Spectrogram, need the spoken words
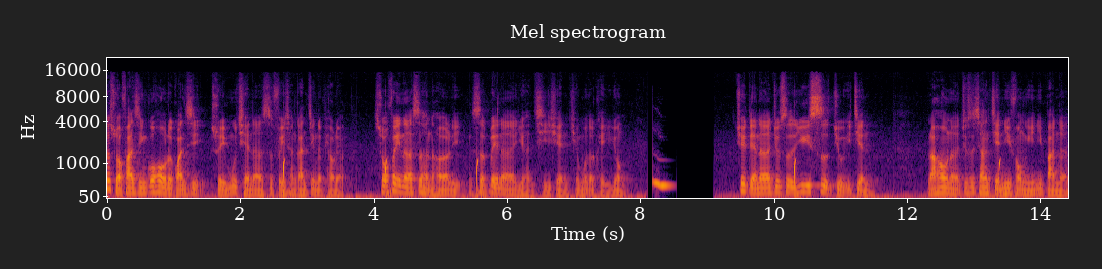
厕所翻新过后的关系，水目前呢是非常干净的漂亮。收费呢是很合理，设备呢也很齐全，全部都可以用。缺点呢就是浴室就一间，然后呢就是像监狱风云一般的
